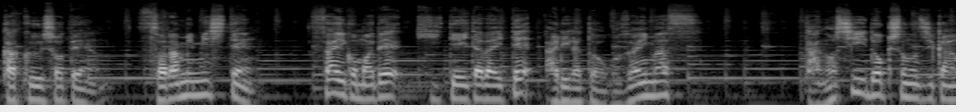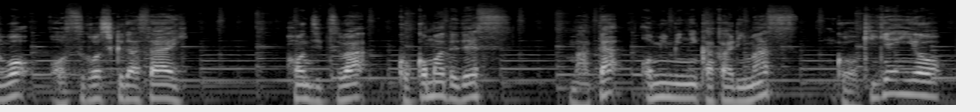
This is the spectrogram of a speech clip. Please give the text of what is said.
架空書店空耳視点最後まで聞いていただいてありがとうございます。楽しい読書の時間をお過ごしください。本日はここまでです。またお耳にかかります。ごきげんよう。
